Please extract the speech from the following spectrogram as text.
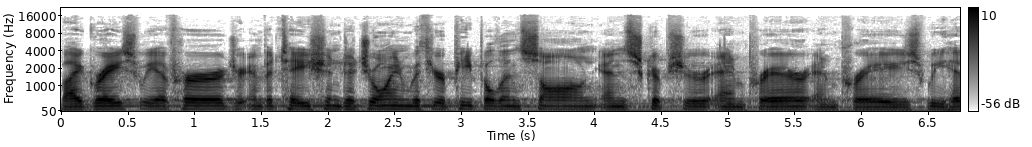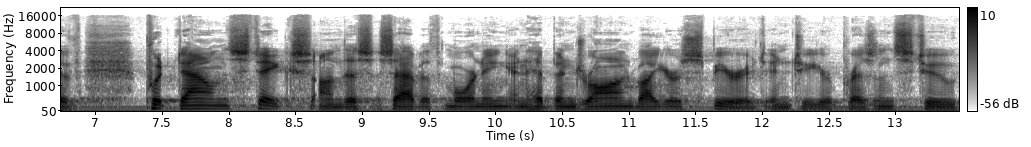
By grace, we have heard your invitation to join with your people in song and scripture and prayer and praise. We have put down stakes on this Sabbath morning and have been drawn by your Spirit into your presence to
